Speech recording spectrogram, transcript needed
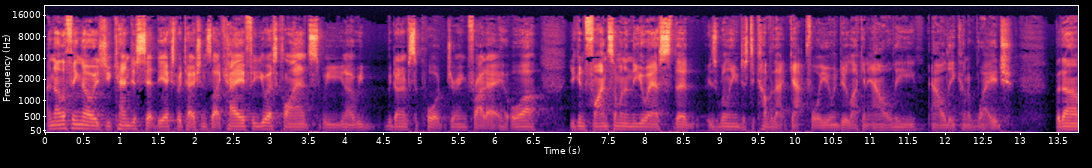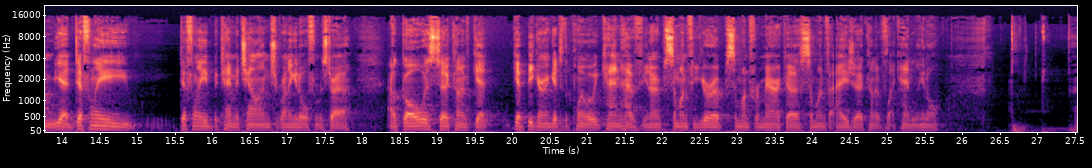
Another thing though is you can just set the expectations like, hey, for US clients, we you know we, we don't have support during Friday, or you can find someone in the US that is willing just to cover that gap for you and do like an hourly hourly kind of wage. But um, yeah, definitely definitely became a challenge running it all from Australia. Our goal was to kind of get get bigger and get to the point where we can have you know someone for Europe, someone for America, someone for Asia, kind of like handling it all. Uh,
